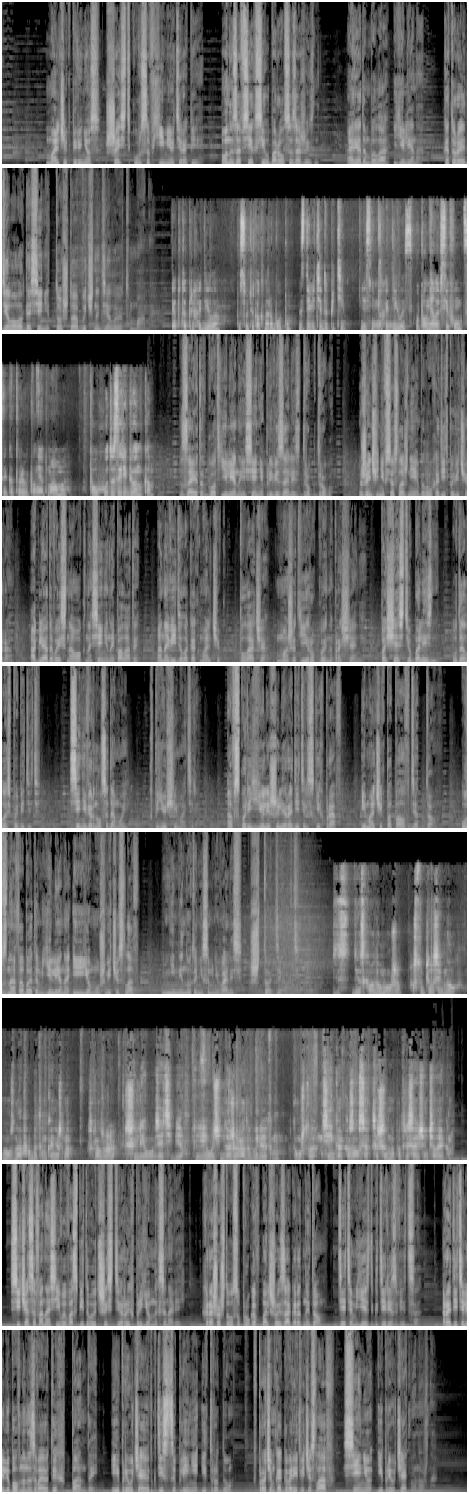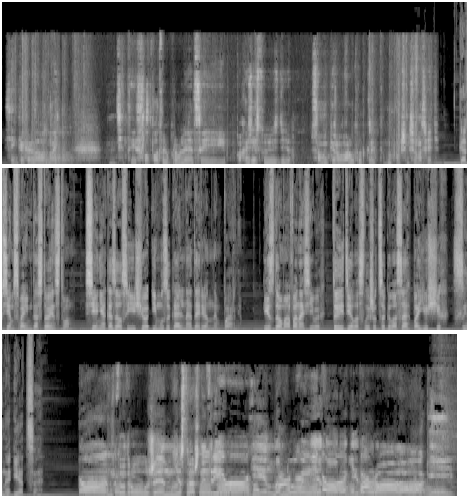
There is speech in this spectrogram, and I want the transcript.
Мальчик перенес шесть курсов химиотерапии. Он изо всех сил боролся за жизнь. А рядом была Елена – которая делала для Сени то, что обычно делают мамы. Я туда приходила, по сути, как на работу, с 9 до 5. Я с ним находилась, выполняла все функции, которые выполняют мамы по уходу за ребенком. За этот год Елена и Сеня привязались друг к другу. Женщине все сложнее было уходить по вечерам. Оглядываясь на окна Сениной палаты, она видела, как мальчик, плача, машет ей рукой на прощание. По счастью, болезнь удалось победить. Сеня вернулся домой, к пьющей матери. А вскоре ее лишили родительских прав, и мальчик попал в детдом. Узнав об этом, Елена и ее муж Вячеслав ни минуты не сомневались, что делать. Из детского дома уже поступил сигнал. Мы, узнав об этом, конечно, сразу же решили его взять себе. И очень даже рады были этому, потому что Сенька оказался совершенно потрясающим человеком. Сейчас Афанасьевы воспитывают шестерых приемных сыновей. Хорошо, что у супругов большой загородный дом, детям есть где резвиться. Родители любовно называют их «бандой» и приучают к дисциплине и труду. Впрочем, как говорит Вячеслав, Сеню и приучать не нужно. Сенька как заводной. Значит, и с лопатой управляется, и по хозяйству везде. Самый первый ворот открыт. Ну, в общем, все на свете. Ко всем своим достоинствам Сеня оказался еще и музыкально одаренным парнем. Из дома Афанасьевых то и дело слышатся голоса поющих сына и отца. Тем, кто дружен, не страшны тревоги, нам любые дороги дороги.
